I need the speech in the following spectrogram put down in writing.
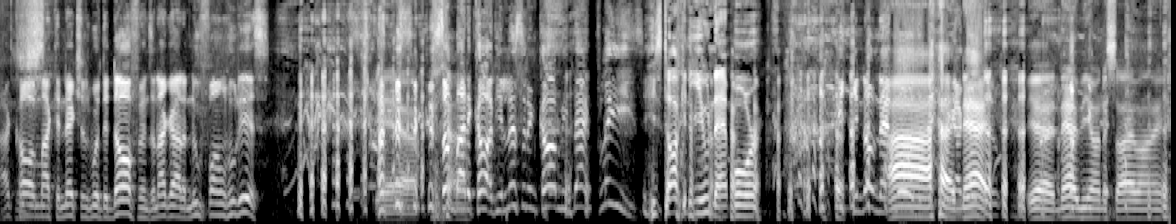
I called my connections with the Dolphins, and I got a new phone. Who this? Yeah. Somebody call. If you're listening, call me back, please. He's talking to you, Nat Moore. you know Nat. ah, Moore's the next thing I go Nat. yeah, Nat be on the sideline.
